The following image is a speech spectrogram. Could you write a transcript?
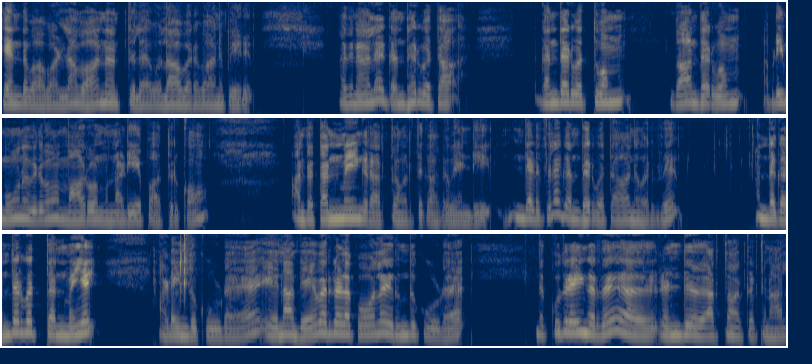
சேர்ந்தவாவாள்லாம் வானத்தில் உலாவரவான்னு பேர். அதனால் கந்தர்வதா கந்தர்வத்துவம் காந்தர்வம் அப்படி மூணு விதமாக மாறும்னு முன்னாடியே பார்த்துருக்கோம். அந்த தன்மைங்கிற அர்த்தம் வரத்துக்காக வேண்டி. இந்த இடத்துல கந்தர்வத்தான்னு வருது. அந்த கந்தர்வத்தன்மையை அடைந்து கூட ஏன்னா தேவர்களை போல இருந்து கூட இந்த குதிரைங்கிறது ரெண்டு அர்த்தம் இருக்கிறதுனால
